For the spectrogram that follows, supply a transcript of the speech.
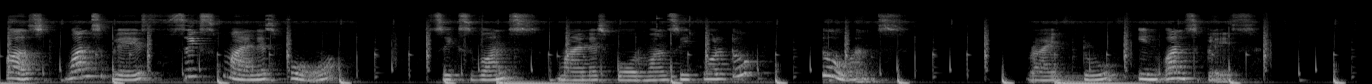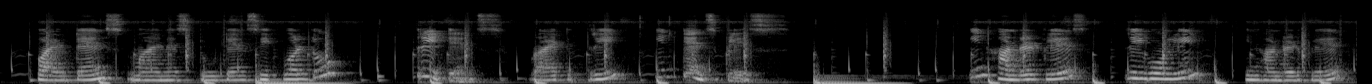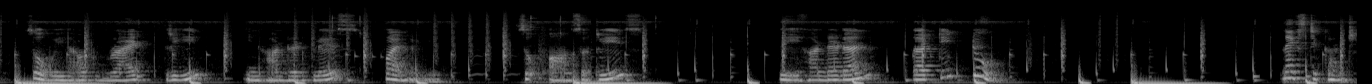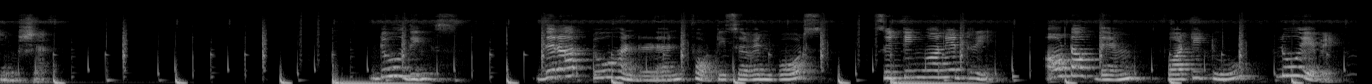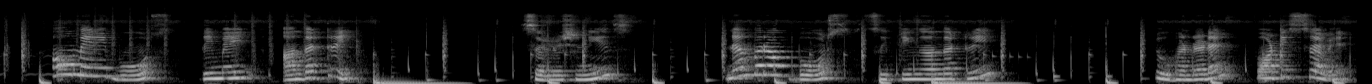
First, ones place 6 minus 4. 6 ones minus 4 ones equal to 2 ones. Write 2 in ones place. 5 tens minus 2 tens equal to 3 tens. Write 3 in tens place. In 100 place, 3 only in 100 place. So we have to write 3 in 100 place finally. So answer is 332. Next continuation. Do this. There are 247 boards sitting on a tree. Out of them, 42 flew away. How many boards remain on the tree? Solution is number of boards sitting on the tree 247.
